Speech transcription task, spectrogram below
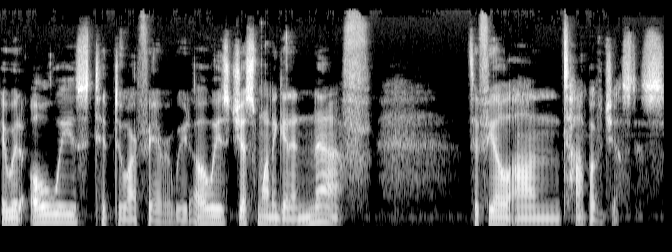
it would always tip to our favor. We'd always just want to get enough to feel on top of justice,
